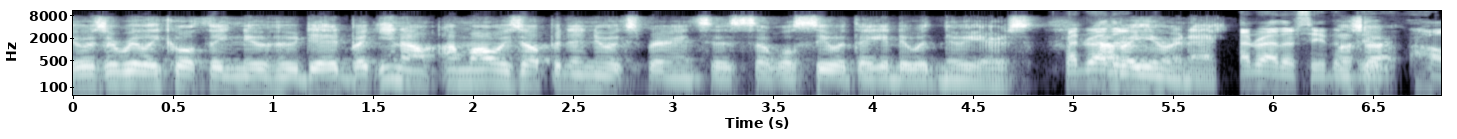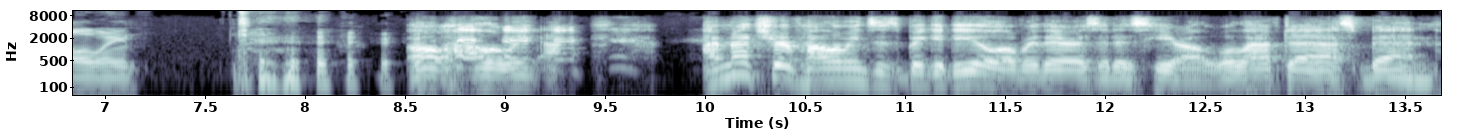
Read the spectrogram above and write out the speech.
it was a really cool thing New Who did. But, you know, I'm always open to new experiences, so we'll see what they can do with New Year's. I'd rather, How about you, Renee? I'd rather see them What's do that? Halloween. Oh, Halloween. I, I'm not sure if Halloween's as big a deal over there as it is here. I'll, we'll have to ask Ben.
